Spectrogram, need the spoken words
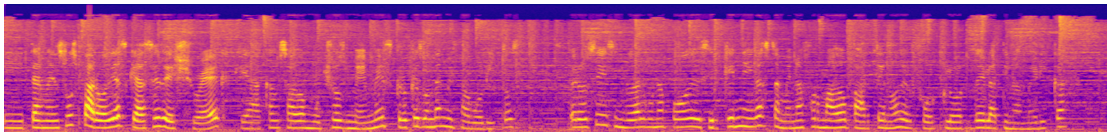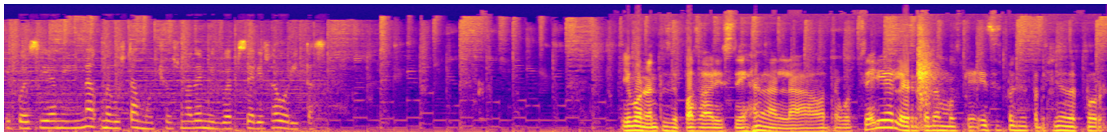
Y también sus parodias que hace de Shrek, que ha causado muchos memes, creo que son de mis favoritos. Pero sí, sin duda alguna puedo decir que Negas también ha formado parte ¿no? del folclore de Latinoamérica. Y pues sí, a mí me gusta mucho, es una de mis web series favoritas. Y bueno, antes de pasar este a la otra webserie, les recordamos que este espacio es patrocinado por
